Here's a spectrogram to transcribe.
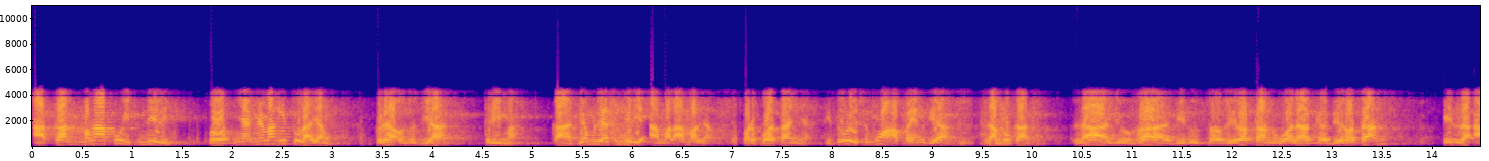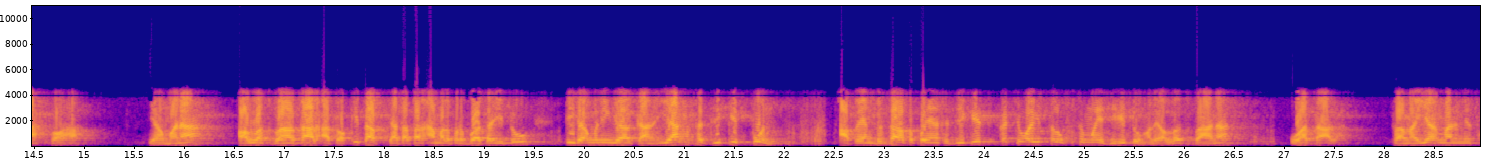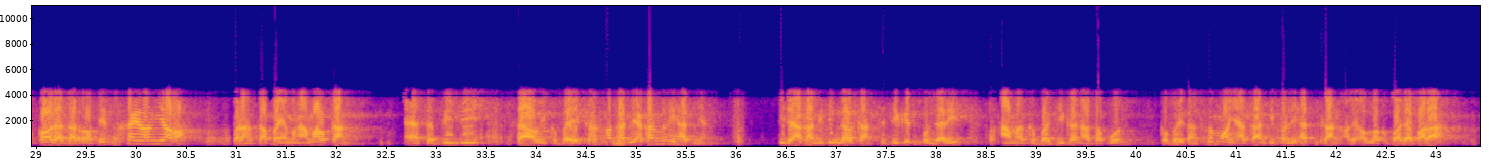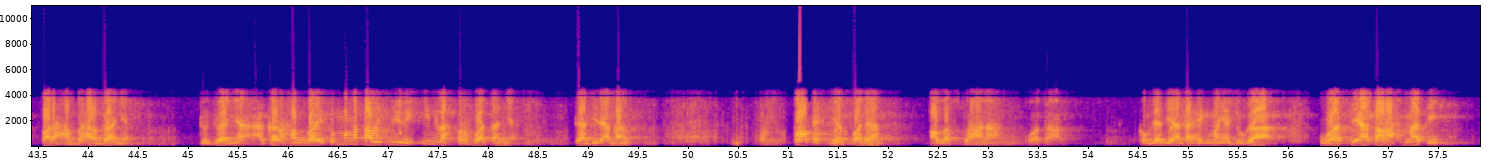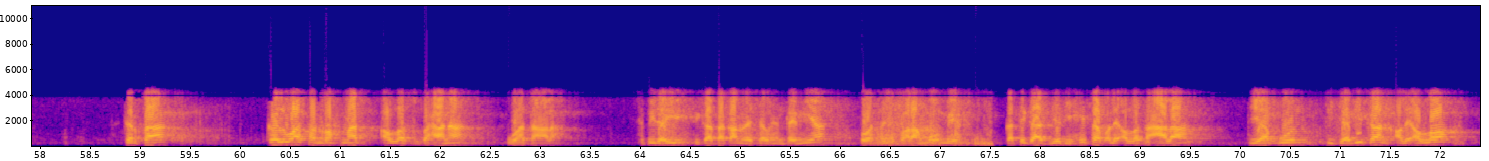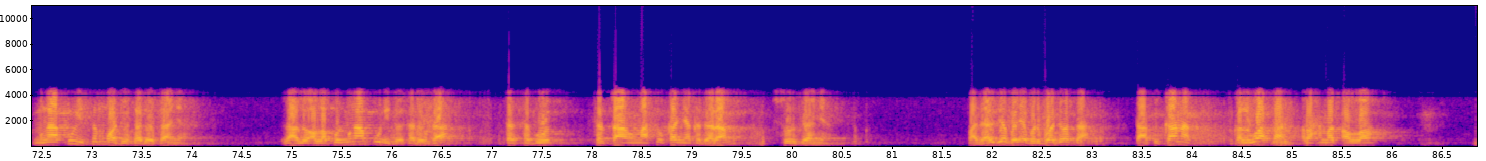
akan mengakui sendiri bahwasanya memang itulah yang berhak untuk dia terima. Karena dia melihat sendiri amal-amal yang perbuatannya, ditulis semua apa yang dia lakukan. La yuhadiru saghiratan wala kabiratan illa ahsaha. Yang mana Allah Subhanahu wa taala atau kitab catatan amal perbuatan itu tidak meninggalkan yang sedikit pun atau yang besar ataupun yang sedikit kecuali semuanya dihitung oleh Allah Subhanahu wa taala. Fama ya'man misqala dzarratin khairan yarah. Barang siapa yang mengamalkan eh, sebiji sawi kebaikan, maka dia akan melihatnya. Tidak akan ditinggalkan sedikit pun dari amal kebajikan ataupun kebaikan. Semuanya akan diperlihatkan oleh Allah kepada para para hamba-hambanya. Tujuannya agar hamba itu mengetahui sendiri inilah perbuatannya dan tidak akan protes dia kepada Allah Subhanahu wa taala. Kemudian di antara hikmahnya juga wasi'at rahmati serta keluasan rahmat Allah Subhanahu wa taala. Seperti ini dikatakan oleh Syekh Taimiyah bahwasanya seorang mukmin ketika dia dihisab oleh Allah taala dia pun dijadikan oleh Allah mengakui semua dosa-dosanya. Lalu Allah pun mengampuni dosa-dosa tersebut serta memasukkannya ke dalam surganya. Padahal dia banyak berbuat dosa. Tapi karena keluasan rahmat Allah,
